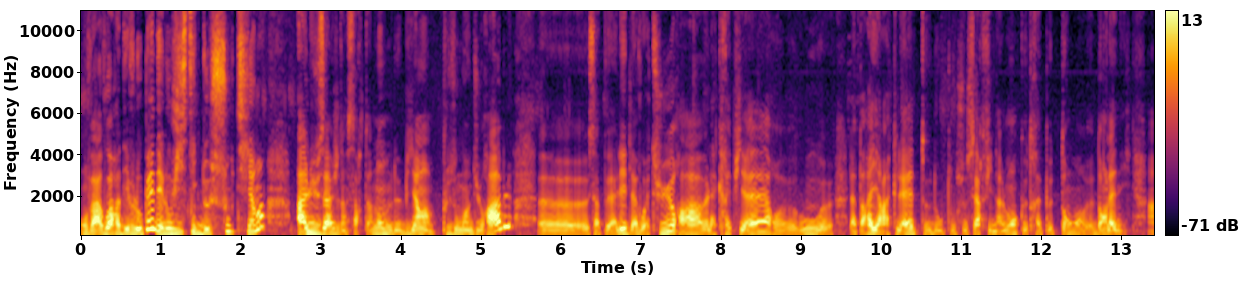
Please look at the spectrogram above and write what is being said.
on va avoir à développer des logistiques de soutien à l'usage d'un certain nombre de biens plus ou moins durables. Euh, ça peut aller de la voiture à la crêpière euh, ou euh, l'appareil à raclette dont on se sert finalement que très peu de temps dans l'année. Hein.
